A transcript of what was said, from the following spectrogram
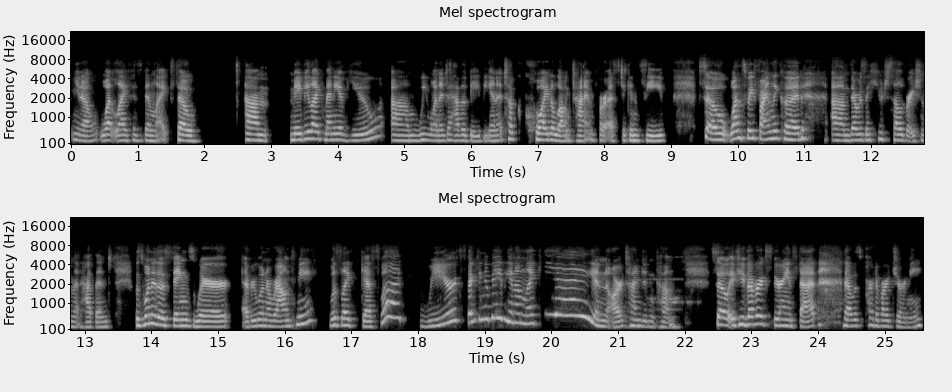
you know, what life has been like. So, um, maybe like many of you, um, we wanted to have a baby and it took quite a long time for us to conceive. So once we finally could, um, there was a huge celebration that happened. It was one of those things where everyone around me was like, guess what? We are expecting a baby. And I'm like, yay. And our time didn't come. So if you've ever experienced that, that was part of our journey.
